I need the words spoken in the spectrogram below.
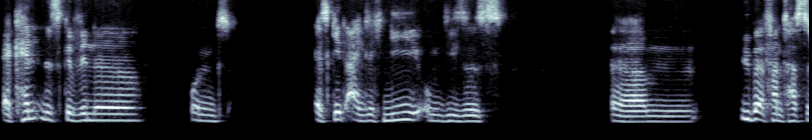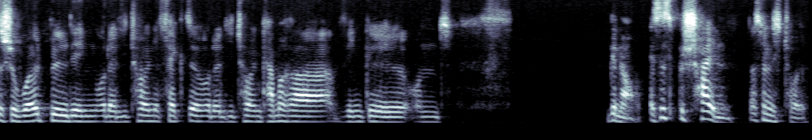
Erkenntnisgewinne und es geht eigentlich nie um dieses ähm, überfantastische Worldbuilding oder die tollen Effekte oder die tollen Kamerawinkel und genau, es ist bescheiden. Das finde ich toll.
